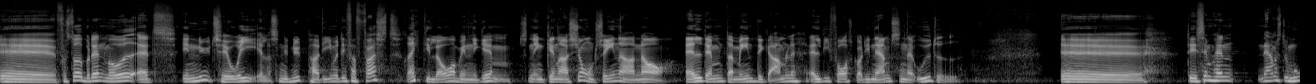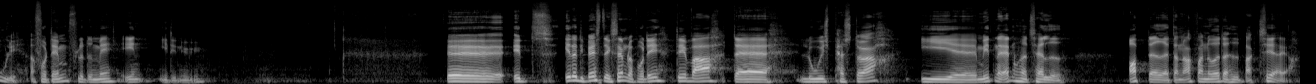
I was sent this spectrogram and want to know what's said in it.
Øh, forstået på den måde, at en ny teori, eller sådan et nyt paradigme, det får først rigtig lov at vinde igennem, sådan en generation senere, når alle dem, der mente det gamle, alle de forskere, de nærmest sådan er uddøde. Øh, det er simpelthen nærmest umuligt at få dem flyttet med ind i det nye. Øh, et, et af de bedste eksempler på det, det var, da Louis Pasteur i øh, midten af 1800-tallet opdagede, at der nok var noget, der hed bakterier.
